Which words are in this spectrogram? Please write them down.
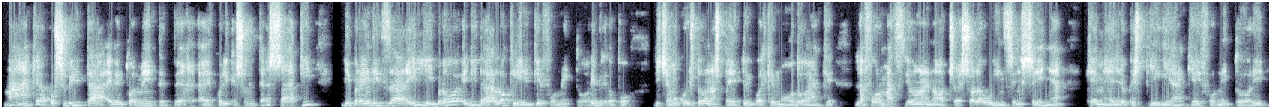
ma anche la possibilità eventualmente per eh, quelli che sono interessati di brandizzare il libro e di darlo a clienti e fornitori, perché dopo diciamo questo è un aspetto in qualche modo anche la formazione, no? cioè SolarWinds insegna che è meglio che spieghi anche ai fornitori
